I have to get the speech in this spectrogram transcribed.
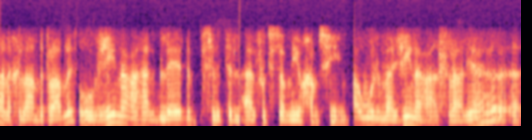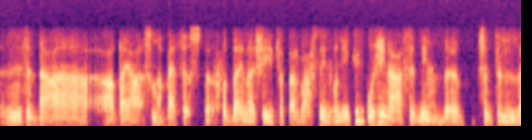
أنا خلقان بطرابلس وجينا على هالبلاد بسنة 1950 أول ما جينا على أستراليا نزلنا على ضيعة اسمها باثرست قضينا شيء ثلاث أربع سنين هناك وجينا على سيدني بسنة ال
